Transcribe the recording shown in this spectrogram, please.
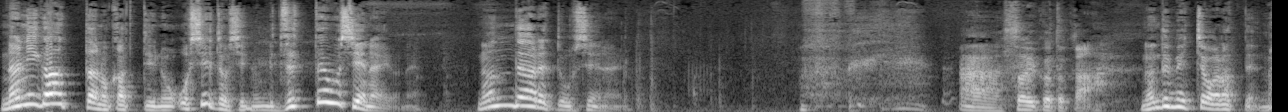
何があったのかっていうのを教えてほしいのに、絶対教えないよね。なんであれって教えないの？ああ、そういうことか。なんでめっちゃ笑ってんの？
